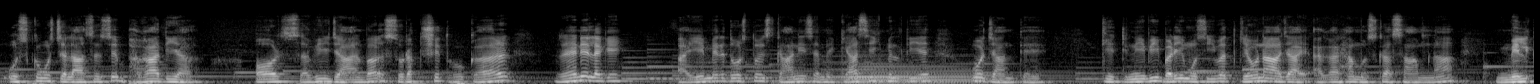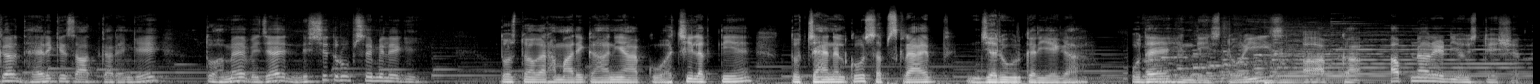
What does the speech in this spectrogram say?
उसको उस जलाशय से भगा दिया और सभी जानवर सुरक्षित होकर रहने लगे। आइए मेरे दोस्तों, इस कहानी से हमें क्या सीख मिलती है? वो जानते हैं कितनी भी बड़ी मुसीबत क्यों ना आ जाए। अगर हम उसका सामना मिलकर धैर्य के साथ करेंगे तो हमें विजय निश्चित रूप से मिलेगी। दोस्तों, अगर हमारी कहानियाँ आपको अच्छी लगती हैं तो चैनल को सब्सक्राइब ज़रूर करिएगा। उदय हिंदी स्टोरीज, आपका अपना रेडियो स्टेशन।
